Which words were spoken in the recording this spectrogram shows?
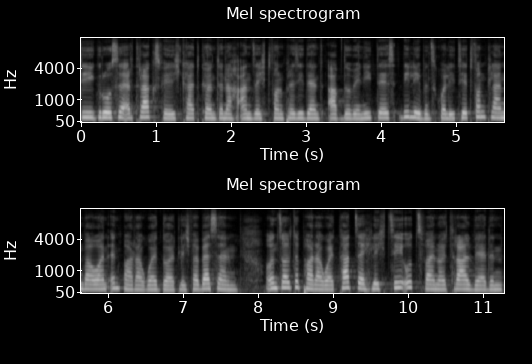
Die große Ertragsfähigkeit könnte nach Ansicht von Präsident Abdo Benitez die Lebensqualität von Kleinbauern in Paraguay deutlich verbessern. Und sollte Paraguay tatsächlich CO2-neutral werden,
